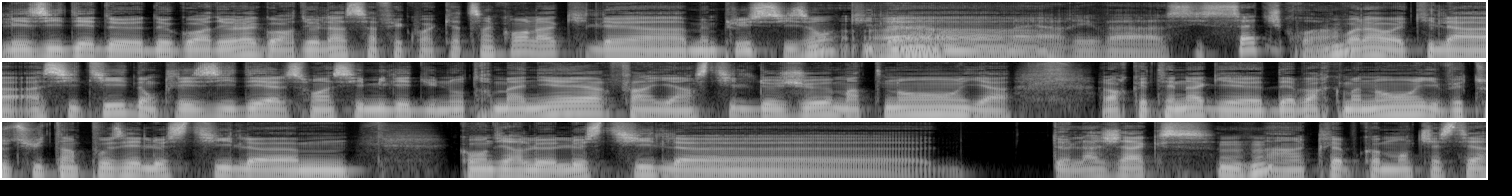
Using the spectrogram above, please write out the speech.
les idées de, Guardiola, Guardiola, ça fait quoi 4-5 ans là qu'il est à même plus, 6 ans qu'il On arrive à 6-7, je crois. Hein. Voilà, ouais, qu'il a à City. Donc les idées, elles sont assimilées d'une autre manière. Enfin, il y a un style de jeu maintenant. Il y a... Alors que Tenag euh, débarque maintenant, il veut tout de suite imposer le style. Euh, comment dire, le, style de l'Ajax mhm. à un club comme Manchester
